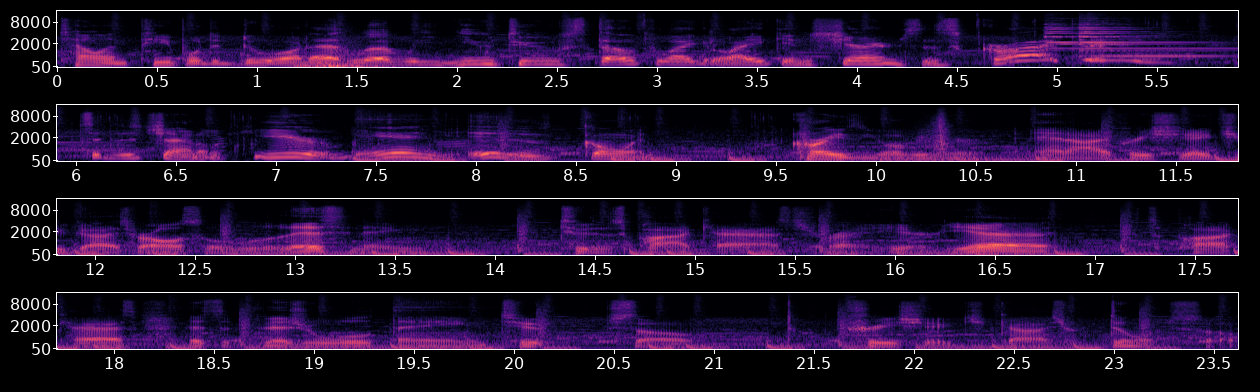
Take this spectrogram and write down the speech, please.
telling people to do all that lovely YouTube stuff like liking, sharing, subscribing to this channel here, man. It is going crazy over here. And I appreciate you guys for also listening to this podcast right here. Yeah, it's a podcast, it's a visual thing too. So, appreciate you guys for doing so.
